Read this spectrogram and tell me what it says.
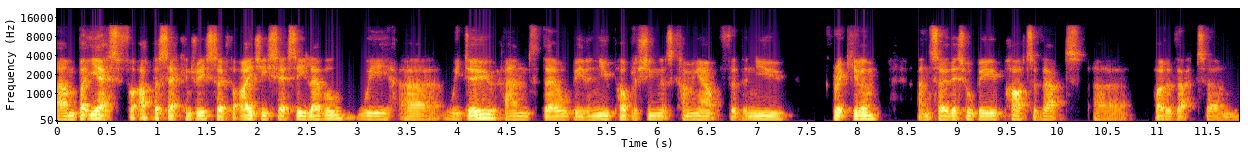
Um, but yes, for upper secondary, so for IGCSE level, we uh, we do, and there will be the new publishing that's coming out for the new curriculum, and so this will be part of that uh, part of that um,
